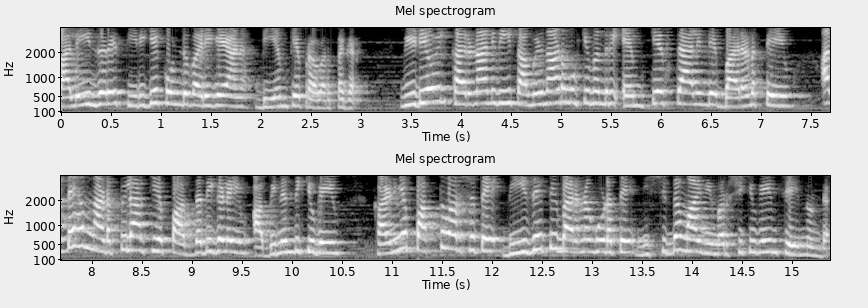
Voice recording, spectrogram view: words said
കലൈജറെ തിരികെ കൊണ്ടുവരികയാണ് ഡി എം കെ പ്രവർത്തകർ. വീഡിയോയിൽ കരുണാനിധി തമിഴ്നാട് മുഖ്യമന്ത്രി എം കെ സ്റ്റാലിന്റെ ഭരണത്തെയും അദ്ദേഹം നടപ്പിലാക്കിയ പദ്ധതികളെയും അഭിനന്ദിക്കുകയും കഴിഞ്ഞ പത്ത് വർഷത്തെ ബി ഭരണകൂടത്തെ നിശിതമായി വിമർശിക്കുകയും ചെയ്യുന്നുണ്ട്.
